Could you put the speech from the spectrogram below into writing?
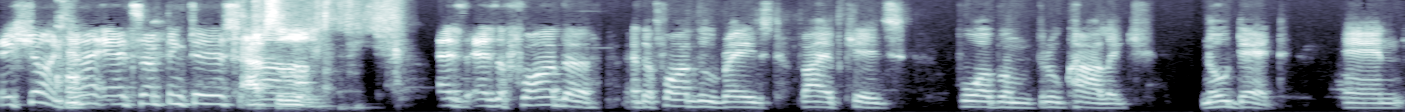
Hey, Sean, can I add something to this? Absolutely. Um, as as a father, as a father who raised five kids, four of them through college, no debt, and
